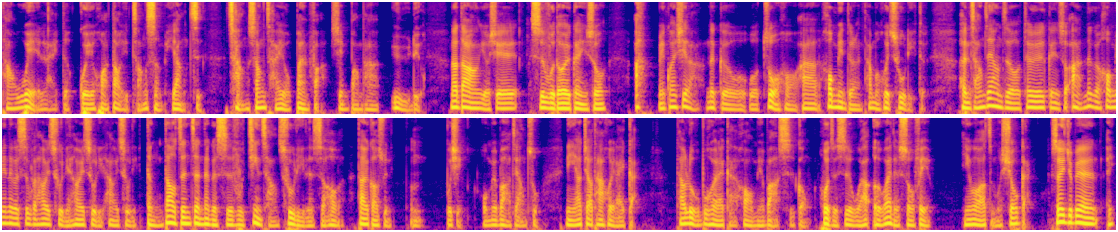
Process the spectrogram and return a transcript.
他未来的规划到底长什么样子，厂商才有办法先帮他预留。那当然，有些师傅都会跟你说。啊，没关系啦，那个我我做吼啊，后面的人他们会处理的，很常这样子哦，他会跟你说啊，那个后面那个师傅他会处理，他会处理，他会处理。等到真正那个师傅进场处理的时候，他会告诉你，嗯，不行，我没有办法这样做，你要叫他回来改。他如果不回来改的话，我没有办法施工，或者是我要额外的收费，因为我要怎么修改，所以就变成哎，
